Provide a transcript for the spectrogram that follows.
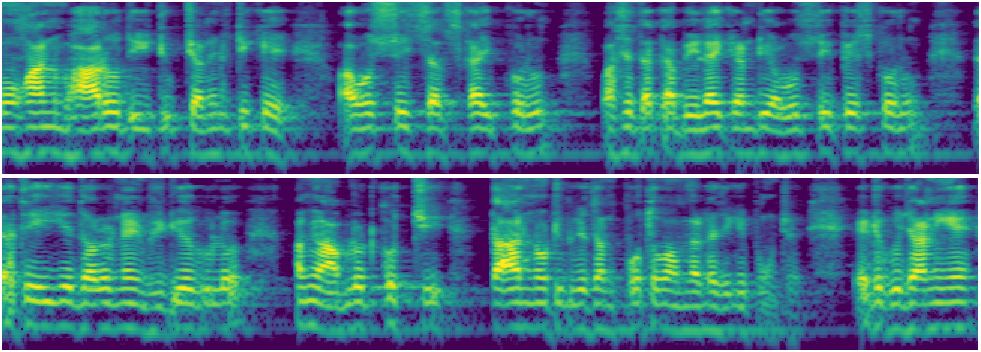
মহান ভারত ইউটিউব চ্যানেলটিকে অবশ্যই সাবস্ক্রাইব করুন। পাশে থাকা বেল আইকনটি অবশ্যই প্রেস করুন। যাতে এই যে ধরনের ভিডিওগুলো আমি আপলোড করছি তার নোটিফিকেশান প্রথম আপনার কাছে গিয়ে পৌঁছায়। এটুকু জানিয়ে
